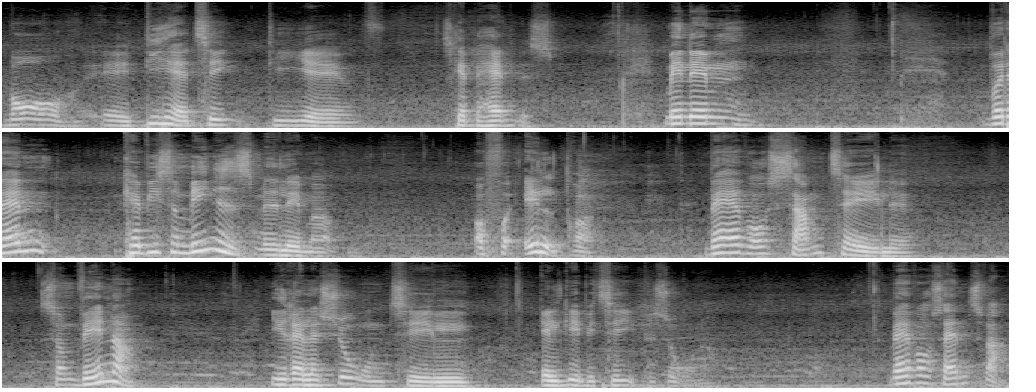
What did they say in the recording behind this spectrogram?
hvor øh, de her ting de øh, skal behandles. Men øh, hvordan kan vi som menighedsmedlemmer og forældre, hvad er vores samtale som venner i relation til LGBT-personer? Hvad er vores ansvar?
